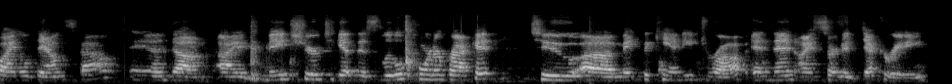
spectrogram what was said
vinyl downspout and um, I made sure to get this little corner bracket to uh, make the candy drop and then I started decorating.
